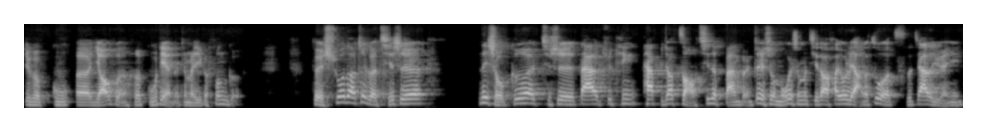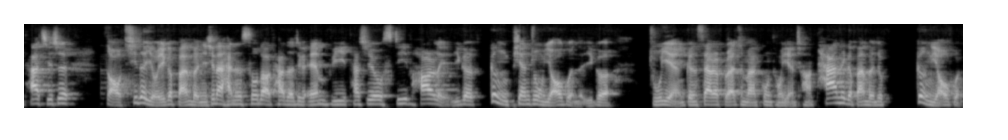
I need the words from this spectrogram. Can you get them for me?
这个古呃摇滚和古典的这么一个风格。对，说到这个，其实那首歌其实大家去听它比较早期的版本，这也是我们为什么提到它有两个作词家的原因，它其实。早期的有一个版本，你现在还能搜到它的这个 MV，它是由 Steve Harley 一个更偏重摇滚的一个主演跟 Sarah Brightman 共同演唱，他那个版本就更摇滚，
